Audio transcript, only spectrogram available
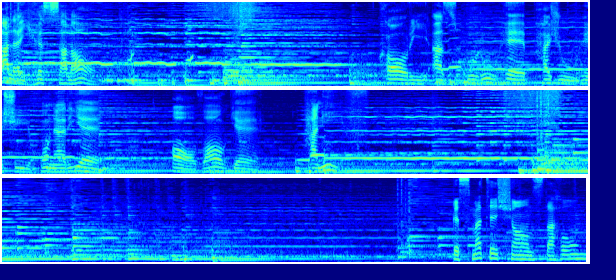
علیه السلام. کاری از گروه پژوهشی هنری آوای حنیف. قسمت شانزدهم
